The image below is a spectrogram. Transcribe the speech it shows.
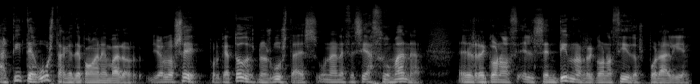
A ti te gusta que te pongan en valor, yo lo sé, porque a todos nos gusta, es una necesidad humana el, el sentirnos reconocidos por alguien.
